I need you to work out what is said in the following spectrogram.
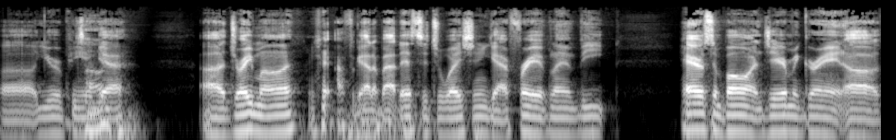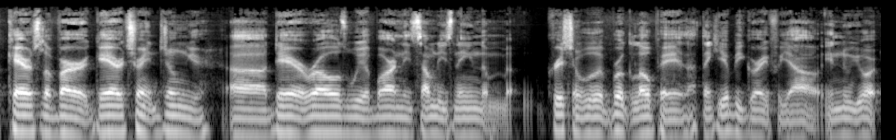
uh, European guy. Uh, Draymond, I forgot about that situation. You got Fred VanVleet, Harrison Barnes, Jerami Grant, uh, Caris LeVert, Gary Trent Jr., uh, Derrick Rose, Will Barton. Some of these names, them, Christian Wood, Brook Lopez. I think he'll be great for y'all in New York.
